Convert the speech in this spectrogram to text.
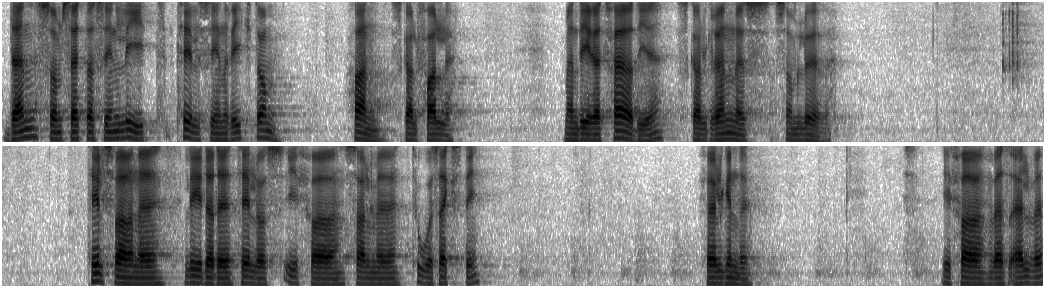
Den som setter sin lit til sin rikdom, han skal falle, men de rettferdige skal grønnes som løvet. Tilsvarende lyder det til oss ifra Salme 62 følgende ifra vers 11.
